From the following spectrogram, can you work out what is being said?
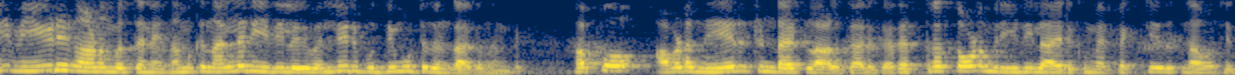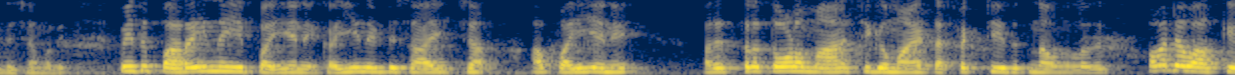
ഈ വീഡിയോ കാണുമ്പോൾ തന്നെ നമുക്ക് നല്ല രീതിയിൽ ഒരു വലിയൊരു ബുദ്ധിമുട്ട് ഇത് ഉണ്ടാക്കുന്നുണ്ട്. അപ്പോൾ അവിടെ നേരിട്ടുണ്ടായിട്ടുള്ള ആൾക്കാർക്ക് അത് എത്രത്തോളം രീതിയിലായിരിക്കും എഫക്റ്റ് ചെയ്തിട്ടുണ്ടാവും ചിന്തിച്ചാൽ മതി. അപ്പോൾ ഇത് പറയുന്ന ഈ പയ്യന് കൈ നീട്ടി സഹായിച്ച ആ പയ്യന് അത് എത്രത്തോളം മാനസികമായിട്ട് എഫക്റ്റ് ചെയ്തിട്ടുണ്ടാവും എന്നുള്ളത് അവന്റെ വാക്ക്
